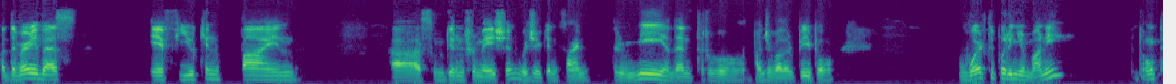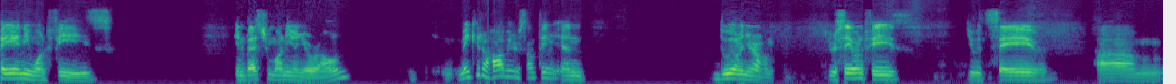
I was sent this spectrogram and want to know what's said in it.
But the very best, if you can find uh, some good information, which you can find through me and then through a bunch of other people, where to put in your money, don't pay anyone fees. Invest your money on your own. Make it a hobby or something and do it on your own. You're saving fees. You would save. Um,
